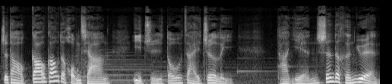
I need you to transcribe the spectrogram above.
这道高高的红墙一直都在这里，它延伸得很远，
